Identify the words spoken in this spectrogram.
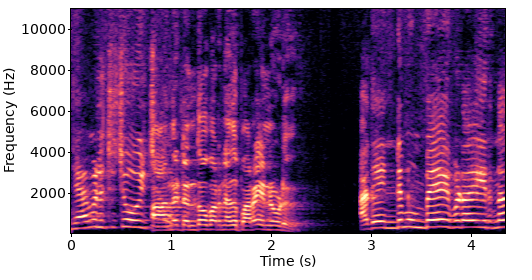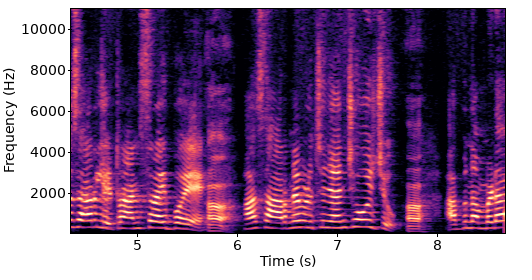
ഞാൻ വിളിച്ചു ആ ചോദിച്ചു എന്നിട്ട് എന്തോ പറഞ്ഞത് പറ എന്നോട്. അത് എന്റെ മുമ്പേ ഇവിടെ ഇരുന്ന സാറല്ലേ ട്രാൻസ്ഫർ ആയി പോയേ. ആ. സാറിനെ വിളിച്ച് ഞാൻ ചോദിച്ചു. അപ്പൊ നമ്മുടെ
